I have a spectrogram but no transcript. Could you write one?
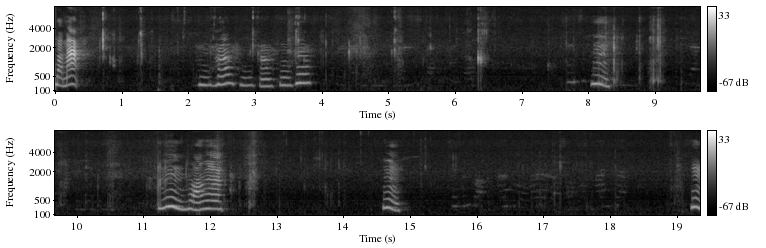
แบบมากอืมฮะอืมฮะอืมฮะอืม อืม หวานเลยอืมอืม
